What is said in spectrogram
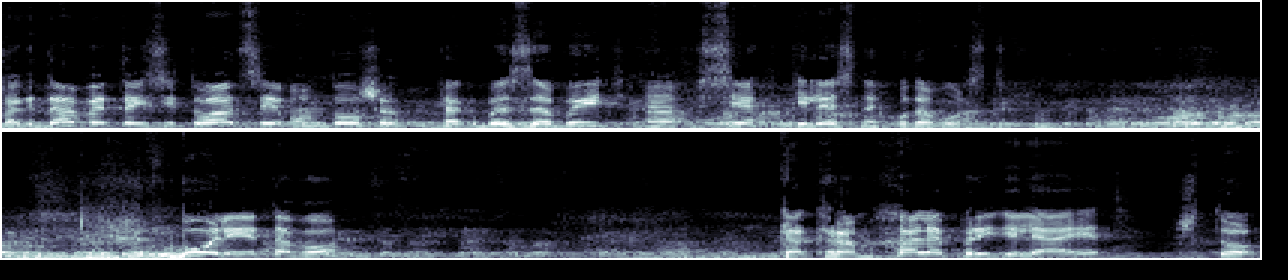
тогда в этой ситуации он должен как бы забыть о всех телесных удовольствиях. Более того, как Рамхаль определяет, что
